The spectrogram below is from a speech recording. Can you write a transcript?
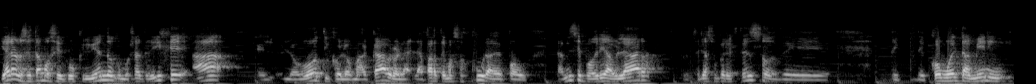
Y ahora nos estamos circunscribiendo, como ya te dije, a lo gótico, lo macabro, la, la parte más oscura de Poe. También se podría hablar, pero sería súper extenso, de de, cómo él también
